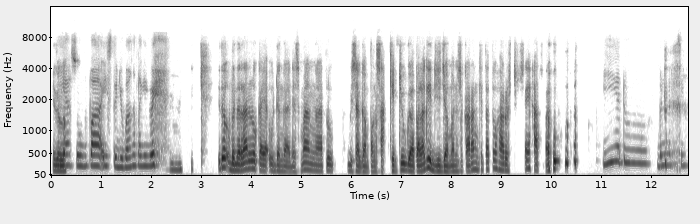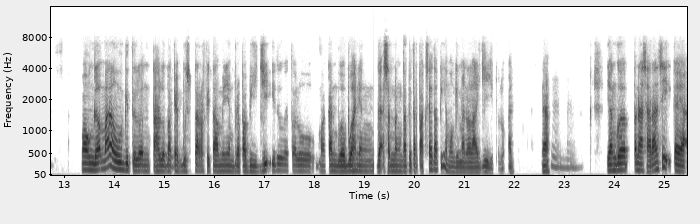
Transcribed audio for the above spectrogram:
gitu loh. Iya sumpah. Ih, setuju banget lagi gue. Itu beneran lu kayak udah nggak ada semangat lu bisa gampang sakit juga. Apalagi di zaman sekarang kita tuh harus sehat tahu iya duh. Bener sih. Mau nggak mau gitu loh. Entah lu Hmm. pakai booster vitamin yang berapa biji itu atau lu makan buah-buahan yang nggak seneng tapi terpaksa tapi ya mau gimana lagi gitu loh kan. Mm-mm. yang gue penasaran sih kayak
